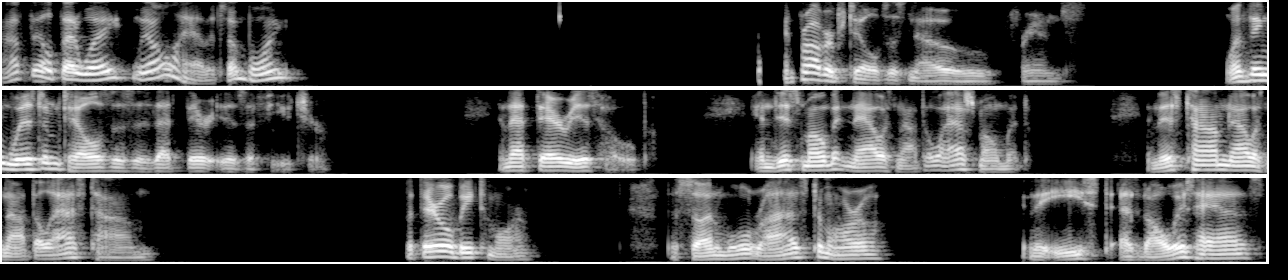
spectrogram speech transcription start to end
I felt that way. We all have at some point. And Proverbs tells us no, friends. One thing wisdom tells us is that there is a future and that there is hope. And this moment now is not the last moment. And this time now is not the last time. But there will be tomorrow. The sun will rise tomorrow in the east as it always has,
